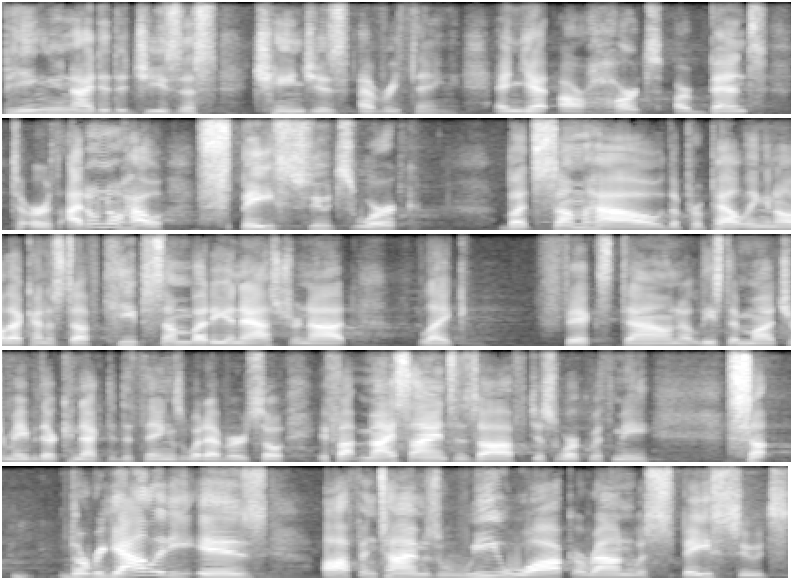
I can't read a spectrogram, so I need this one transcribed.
Being united to Jesus changes everything, and yet our hearts are bent to earth. I don't know how space suits work, but somehow the propelling and all that kind of stuff keeps somebody, an astronaut, like fixed down, at least a much, or maybe they're connected to things, whatever. So if I, my science is off, just work with me. So, the reality is, oftentimes we walk around with spacesuits,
